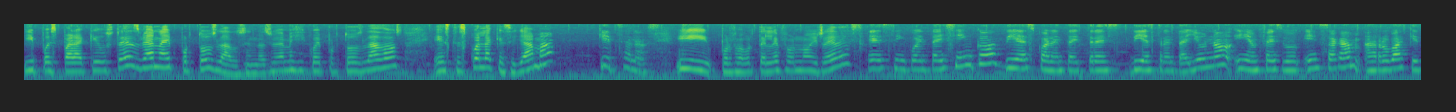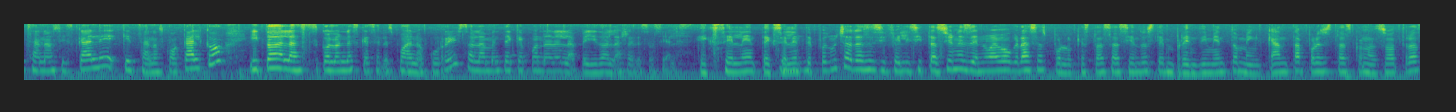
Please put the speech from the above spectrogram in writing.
Y pues para que ustedes vean, hay por todos lados, en la Ciudad de México hay por todos lados esta escuela que se llama Kitsanos. Y por favor, teléfono y redes. Es 55 10 43 10 31 y en Facebook, Instagram, arroba Kitsanos Iscali, Kitsanos Coacalco y todas las colonias que se les puedan ocurrir. Solamente hay que poner el apellido a las redes sociales. Excelente, excelente. Pues muchas gracias y felicitaciones de nuevo. Gracias por lo que estás haciendo, este emprendimiento. Me encanta, por eso estás con nosotros.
